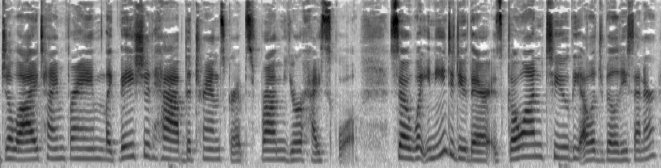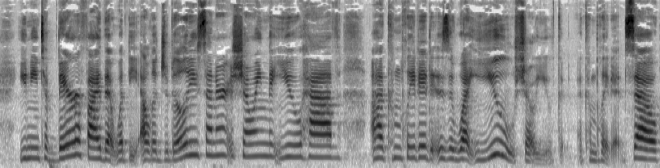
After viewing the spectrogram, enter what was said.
July timeframe, like they should have the transcripts from your high school. So what you need to do there is go on to the eligibility center. You need to verify that what the eligibility center is showing that you have uh, completed is what you show you've completed. So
